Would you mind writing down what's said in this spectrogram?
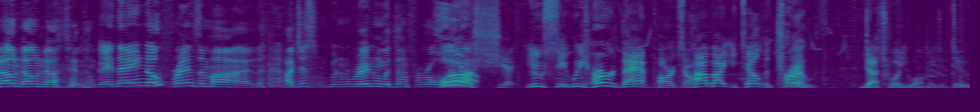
don't know nothing, okay? They ain't no friends of mine. I just been ridden with them for a while. Horseshit. You see, we heard that part, so how about you tell the truth? That's what you want me to do?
